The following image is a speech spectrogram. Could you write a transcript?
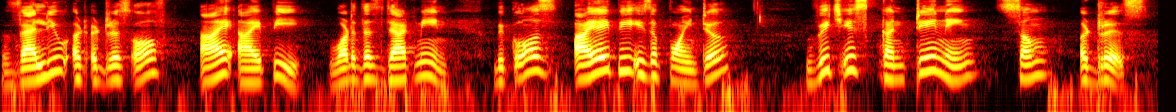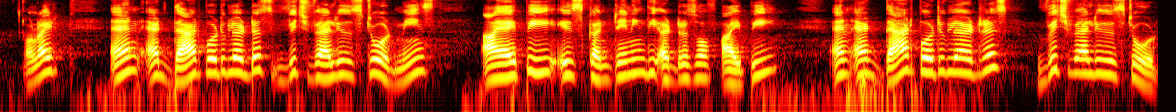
Value at address of IIP what does that mean? Because IIP is a pointer which is containing some address alright? And at that particular address which value is stored means IIP is containing the address of IP and at that particular address which value is stored?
